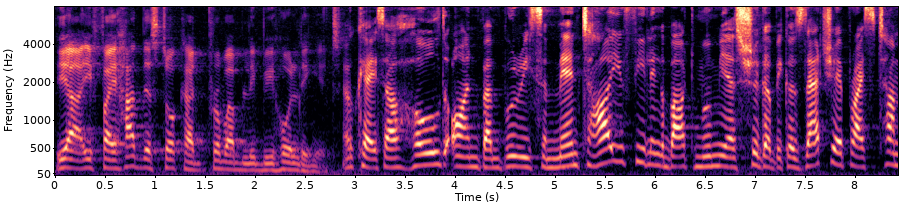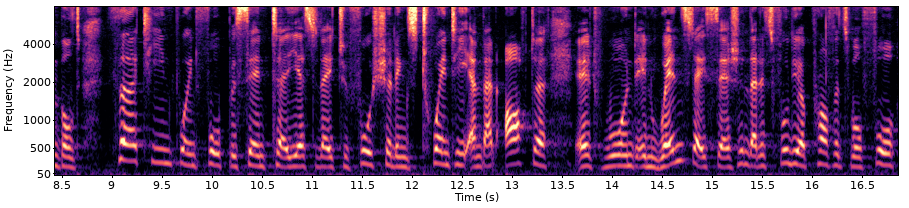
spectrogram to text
yeah, if I had the stock, I'd probably be holding it. Okay, so hold on Bamburi Cement. How are you feeling about Mumias Sugar? Because that share price tumbled 13.4% uh, yesterday to 4 shillings 20 and that after it warned in Wednesday's session that its full year profits will fall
